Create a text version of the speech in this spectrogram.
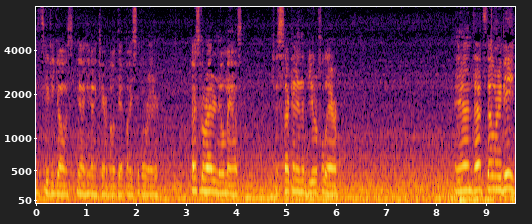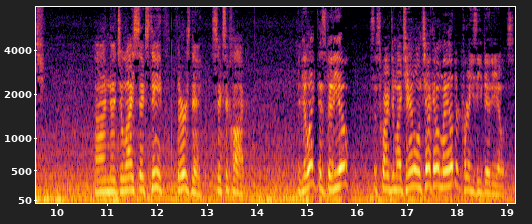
Let's see if he goes. Yeah, he doesn't care about that bicycle rider. Bicycle rider, no mask. Just sucking in the beautiful air. And that's Delray Beach on uh, July 16th, Thursday, 6 o'clock. If you like this video, subscribe to my channel and check out my other crazy videos.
